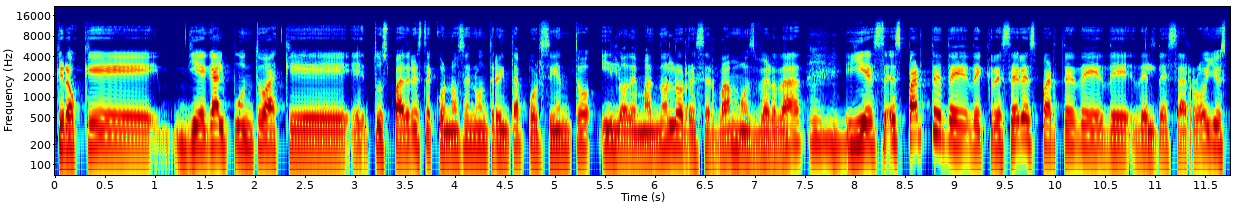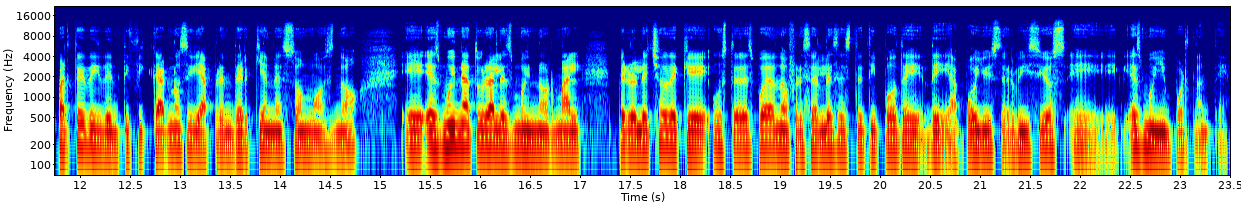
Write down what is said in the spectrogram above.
Creo que llega el punto a que eh, tus padres te conocen un 30% y lo demás no lo reservamos, ¿verdad? Y es, es, parte de, crecer, es parte de, del desarrollo, es parte de identificarnos y aprender quiénes somos, ¿no? Eh, es muy natural, es muy normal, pero el hecho de que ustedes puedan ofrecerles este tipo de, apoyo y servicios eh, es muy importante.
